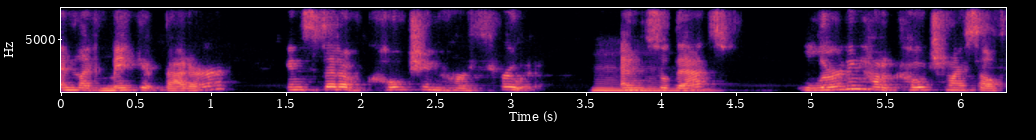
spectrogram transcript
and like make it better instead of coaching her through it. Mm-hmm. And so mm. that's learning how to coach myself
